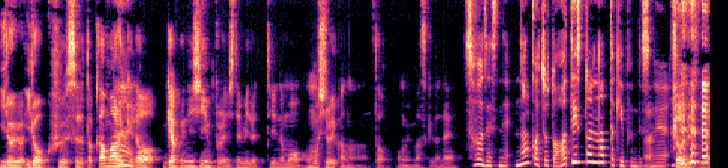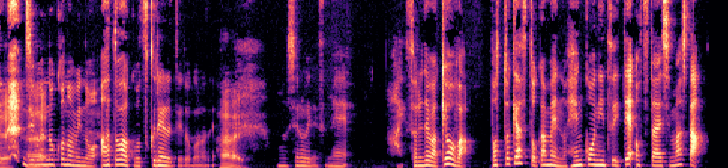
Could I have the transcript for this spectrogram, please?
いろいろ色を工夫するとかもあるけど、逆にシンプルにしてみるっていうのも面白いかなと思いますけどね。そうですね。なんかちょっとアーティストになった気分ですね。そうですね。自分の好みのアートワークを作れるというところで。はい。面白いですね。はい。それでは今日は、ポッドキャスト画面の変更についてお伝えしました。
